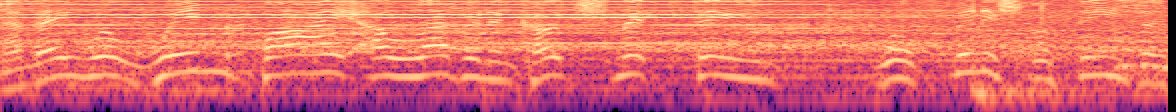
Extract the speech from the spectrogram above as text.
And they will win by 11, and Coach Schmidt's team will finish the season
